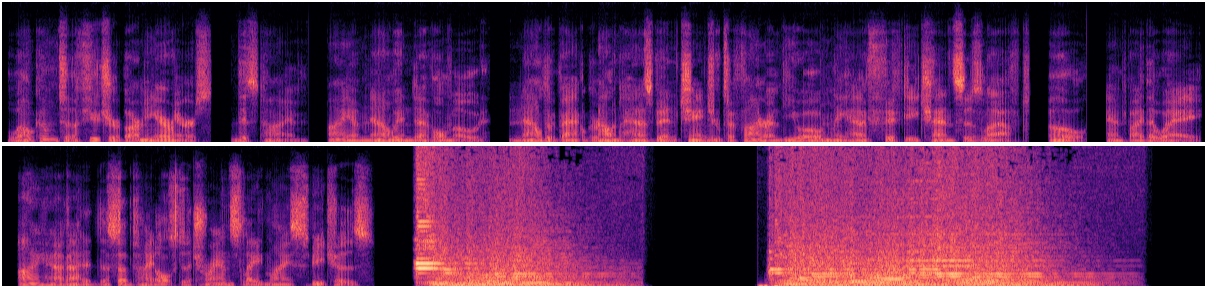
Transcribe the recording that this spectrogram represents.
Welcome to the future Barney Errors. This time, I am now in devil mode. Now the background has been changed to fire and you only have 50 chances left. Oh, and by the way, I have added the subtitles to translate my speeches.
